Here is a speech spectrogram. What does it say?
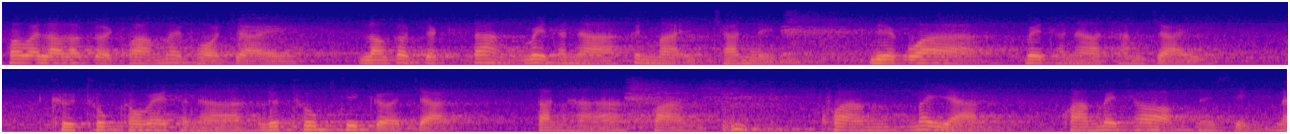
เพราะเวลาเราเกิดความไม่พอใจ เราก็จะสร้างเวทนาขึ้นมาอีกชั้นหนึ่ง เรียกว่าเวทนาทางใจ คือทุกขเวทนาหรือทุกข์ที่เกิดจากตัณหาความความไม่อยากความไม่ชอบในสิ่งใน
